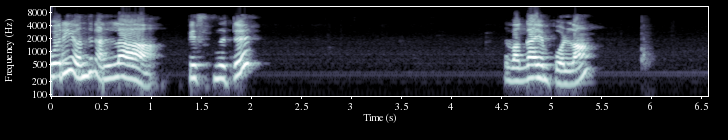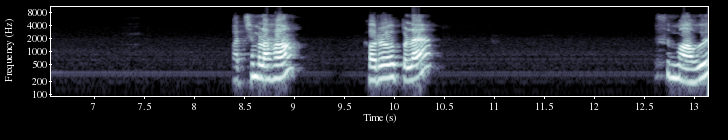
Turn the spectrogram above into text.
பொரியை வந்து நல்லா பிசைஞ்சிட்டு வெங்காயம் போடலாம். பச்சை மிளகாய் கருவேப்பிலை மாவு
